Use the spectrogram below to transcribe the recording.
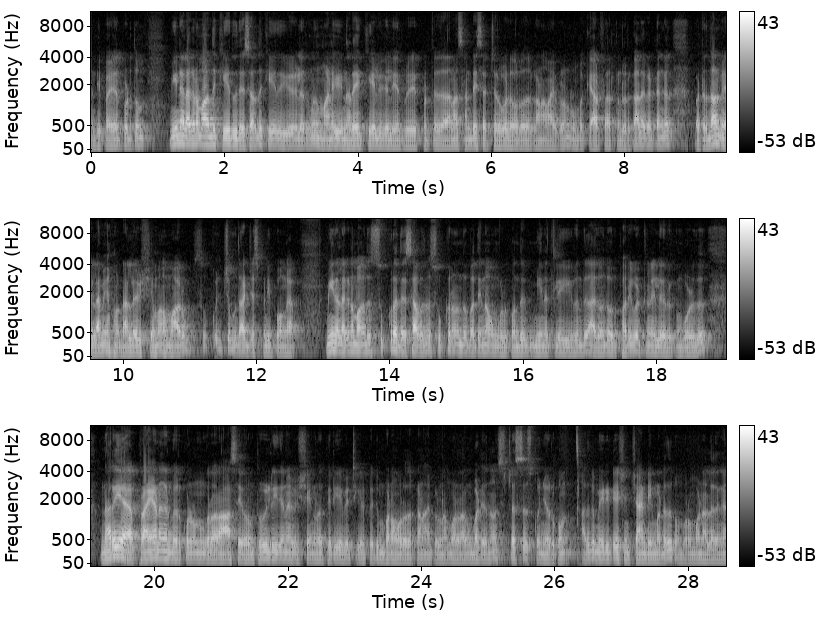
கண்டிப்பாக ஏற்படுத்தும். மீன லக்னமாக இருந்து கேது திசை வந்து கேது ஏழில் இருக்கும்போது மனைவி நிறைய கேள்விகள் ஏற்ப ஏற்படுத்துது. அதனால் சண்டை சச்சரவுகள் வருவதற்கான வாய்ப்புகள் ரொம்ப கேர்ஃபுல்லாக இருக்கின்ற ஒரு காலகட்டங்கள். பட் இருந்தாலும் எல்லாமே ஒரு நல்ல விஷயமாக மாறும். ஸோ கொஞ்சம் வந்து அட்ஜஸ்ட் பண்ணி போங்க. மீன லக்னமாக வந்து சுக்கர தசா சுக்கரன் வந்து பார்த்திங்கன்னா உங்களுக்கு வந்து மீனத்திலே இருந்து அது வந்து ஒரு பரிவர்த்தனையில் இருக்கும் பொழுது நிறைய பிரயாணங்கள் மேற்கொள்ளணுங்கிற ஒரு ஆசை வரும். தொழில் ரீதியான விஷயங்களும் பெரிய வெற்றிகள் பெரும் பணம் வருவதற்கான வாய்ப்புகள் நம்ம நடக்கும் பட் இருந்தாலும் ஸ்ட்ரெஸ்ஸஸ் கொஞ்சம் இருக்கும். அதுக்கு மெடிடேஷன் சாண்டிங் பண்ணுறது ரொம்ப ரொம்ப நல்லதுங்க.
